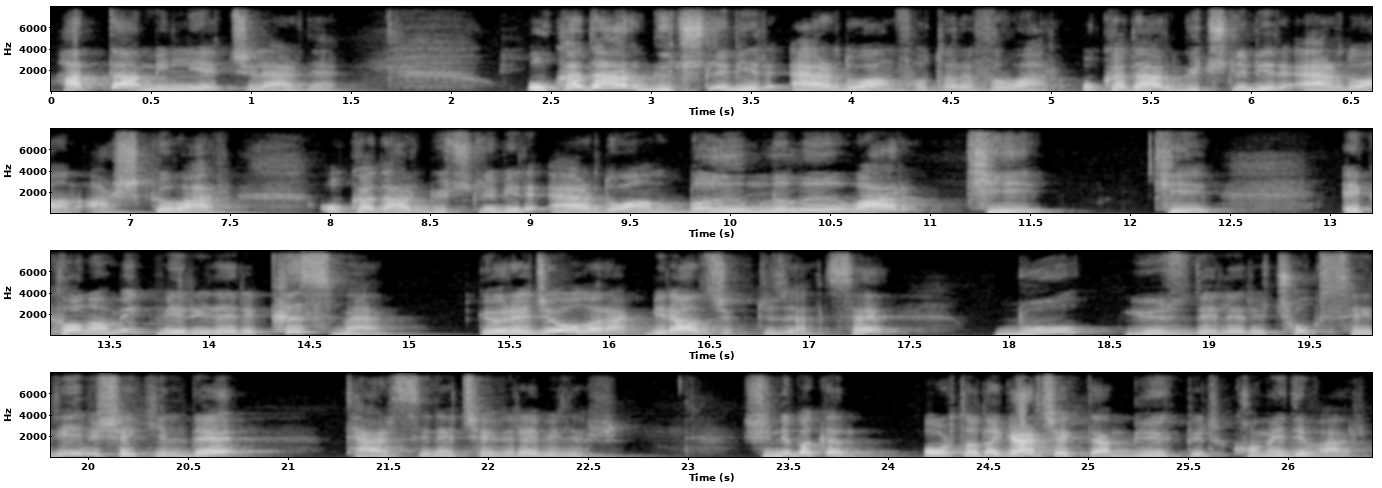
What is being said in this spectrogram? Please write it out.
hatta milliyetçilerde o kadar güçlü bir Erdoğan fotoğrafı var. O kadar güçlü bir Erdoğan aşkı var. O kadar güçlü bir Erdoğan bağımlılığı var ki ki ekonomik verileri kısmen görece olarak birazcık düzeltse bu yüzdeleri çok seri bir şekilde tersine çevirebilir. Şimdi bakın ortada gerçekten büyük bir komedi var.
